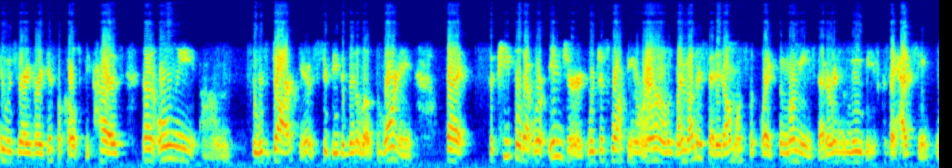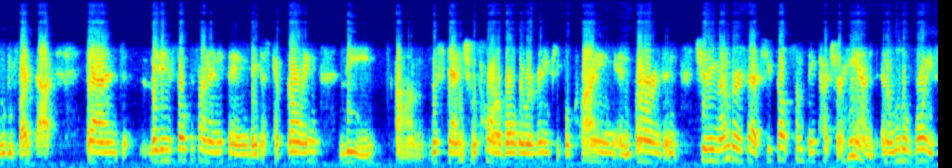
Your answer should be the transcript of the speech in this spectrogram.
it was very, very difficult because not only um, it was dark, it should be the middle of the morning, but the people that were injured were just walking around. My mother said it almost looked like the mummies that are in the movies because they had seen movies like that. And they didn't focus on anything, they just kept going. The um, the stench was horrible. There were many people crying and burned. And she remembers that she felt something touch her hand and a little voice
